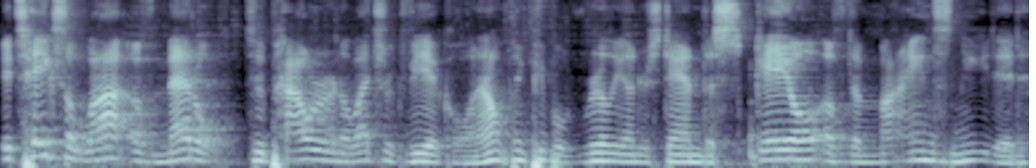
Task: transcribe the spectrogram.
it takes a lot of metal to power an electric vehicle, and I don't think people really understand the scale of the mines needed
